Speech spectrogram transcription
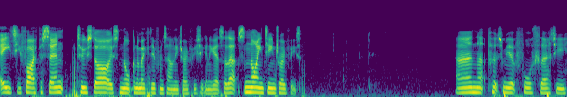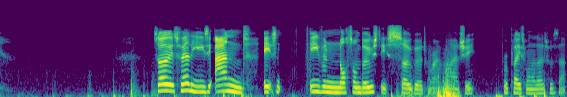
85% two star, it's not going to make a difference how many trophies you're going to get. So that's 19 trophies. And that puts me at 430. So it's fairly easy, and it's even not on boost. It's so good. Right, I might actually replace one of those with that.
